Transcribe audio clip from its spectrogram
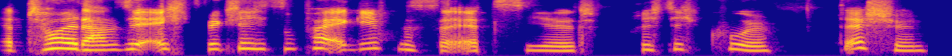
Ja, toll, da haben Sie echt wirklich super Ergebnisse erzielt. Richtig cool. Sehr schön.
